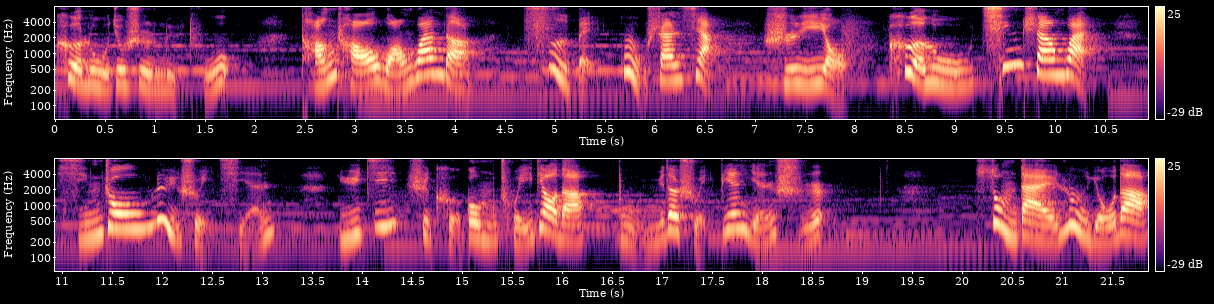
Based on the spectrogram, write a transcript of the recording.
客路就是旅途。唐朝王湾的《次北固山下》诗里有“客路青山外，行舟绿水前”，虞姬是可供垂钓的。捕鱼的水边岩石。宋代陆游的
